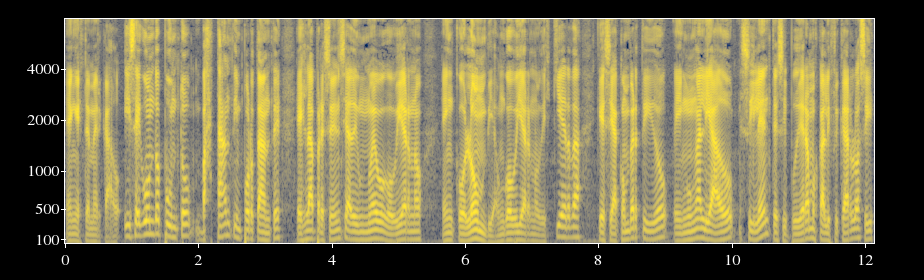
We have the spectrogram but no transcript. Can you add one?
en este mercado. Y segundo punto, bastante importante, es la presencia de un nuevo gobierno en Colombia, un gobierno de izquierda que se ha convertido en un aliado silente, si pudiéramos calificarlo así,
